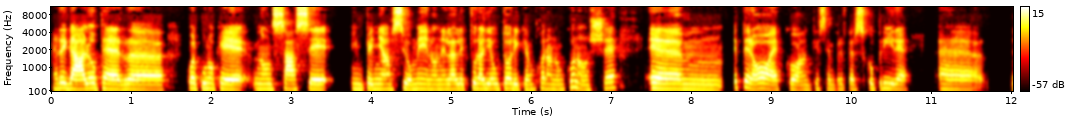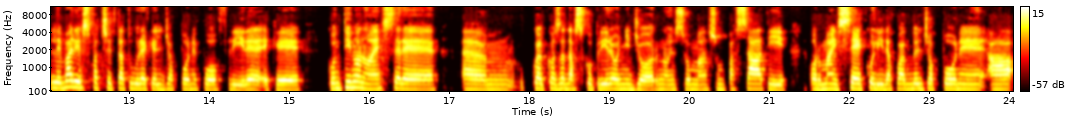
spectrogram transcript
regalo per eh, qualcuno che non sa se impegnarsi o meno nella lettura di autori che ancora non conosce, ehm, e però ecco anche sempre per scoprire eh, le varie sfaccettature che il Giappone può offrire e che continuano a essere ehm, qualcosa da scoprire ogni giorno, insomma, sono passati ormai secoli da quando il Giappone ha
